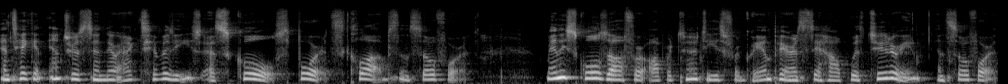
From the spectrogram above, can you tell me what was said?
and take an interest in their activities at school, sports, clubs, and so forth. Many schools offer opportunities for grandparents to help with tutoring and so forth.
